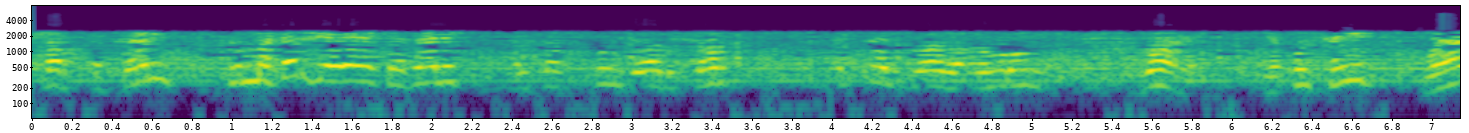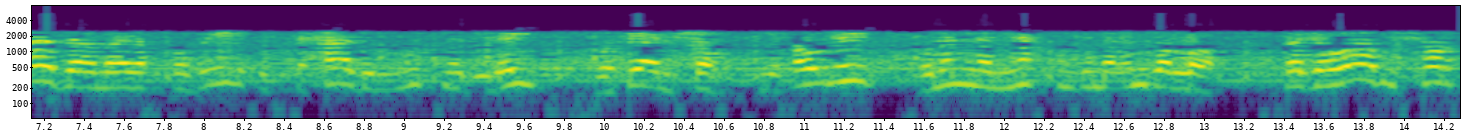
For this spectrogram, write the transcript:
الشرط الثاني ثم ترجع إليها كذلك الفاسقون جواب الشرط الثالث وهذا أمر ظاهر يقول سيد وهذا ما يقتضيه اتحاد المسند إليه وفعل الشرط في قوله ومن لم يحكم بما عند الله فجواب الشرط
